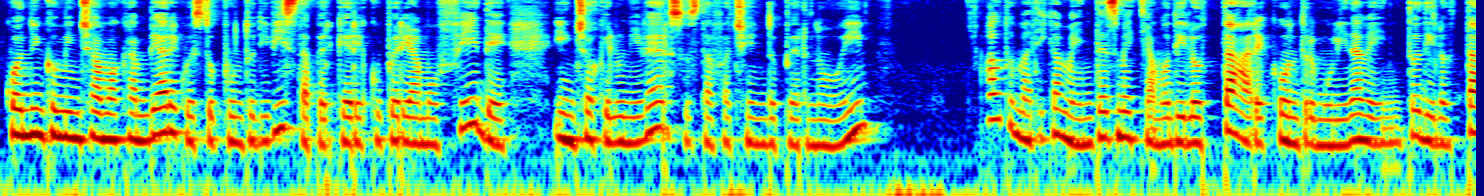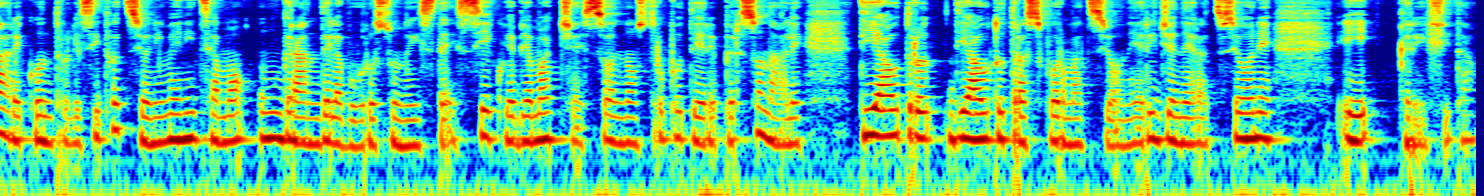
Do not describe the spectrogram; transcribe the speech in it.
Quando incominciamo a cambiare questo punto di vista perché recuperiamo fede in ciò che l'universo sta facendo per noi, automaticamente smettiamo di lottare contro i mulini di lottare contro le situazioni, ma iniziamo un grande lavoro su noi stessi e qui abbiamo accesso al nostro potere personale di, auto, di autotrasformazione, rigenerazione e crescita.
